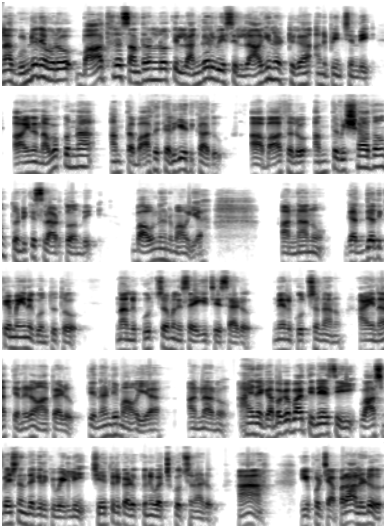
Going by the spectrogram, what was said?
నా గుండెనెవరో బాధల సంద్రంలోకి లంగరు వేసి లాగినట్టుగా అనిపించింది. ఆయన నవ్వకున్నా అంత బాధ కలిగేది కాదు. ఆ బాధలో అంత విషాదం తొండికిసలాడుతోంది. బాగున్నాను మావయ్య. అన్నాను గద్దెదికమైన గొంతుతో. నన్ను కూర్చోమని సైగి చేశాడు. నేను కూర్చున్నాను. ఆయన తినడం ఆపాడు. తినండి మావయ్య అన్నాను. ఆయన గబగబా తినేసి వాష్ బేసిన్ దగ్గరికి వెళ్ళి చేతులు కడుక్కుని వచ్చి కూర్చున్నాడు. ఆ ఇప్పుడు చెప్పరా అల్లుడు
